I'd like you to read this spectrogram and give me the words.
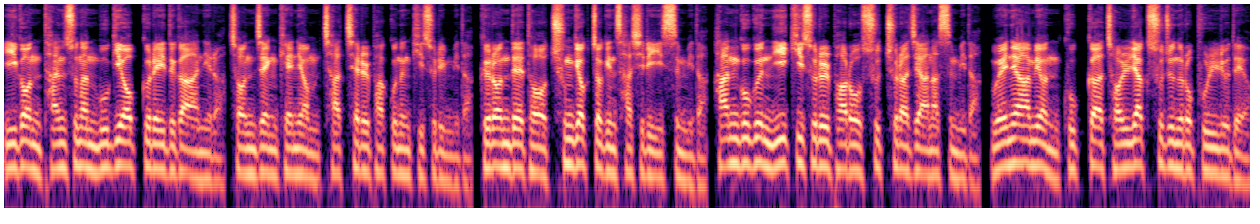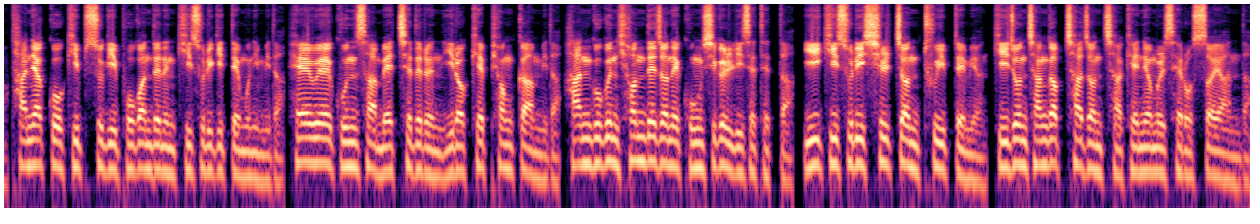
이건 단순한 무기 업그레이드가 아니라 전쟁 개념 자체를 바꾸는 기술입니다. 그런데 더 충격적인 사실이 있습니다. 한국은 이 기술을 바로 수출하지 않았습니다. 왜냐하면 국가 전략 수준으로 분류되어 탄약고 깊숙이 보관되는 기술이기 때문입니다. 해외 군사 매체들은 이렇게 평가합니다. 한국은 현대전의 공식을 리셋했다. 이 기술이 실전 투입되면 기존 장갑차 전차 개념을 새로 써야 한다.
